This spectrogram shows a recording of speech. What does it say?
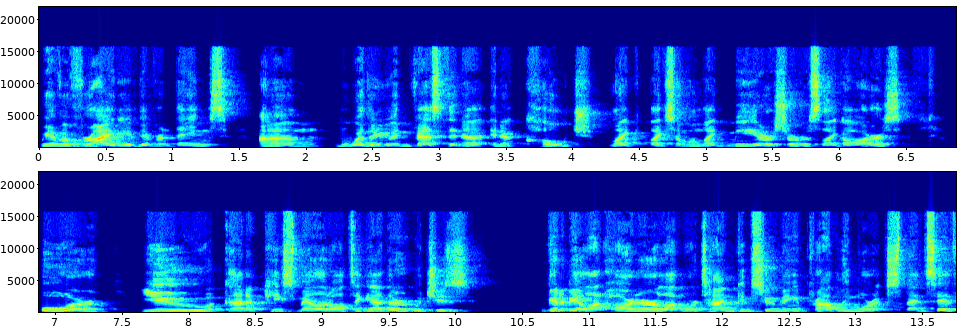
we have a variety of different things. Um, but whether you invest in a in a coach like like someone like me or a service like ours, or you kind of piecemeal it all together, which is going to be a lot harder, a lot more time consuming, and probably more expensive.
